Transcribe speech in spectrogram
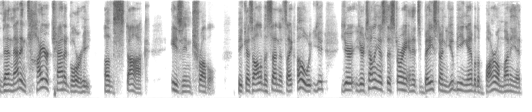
then that entire category of stock is in trouble. Because all of a sudden it's like oh you you're you're telling us this story and it's based on you being able to borrow money at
